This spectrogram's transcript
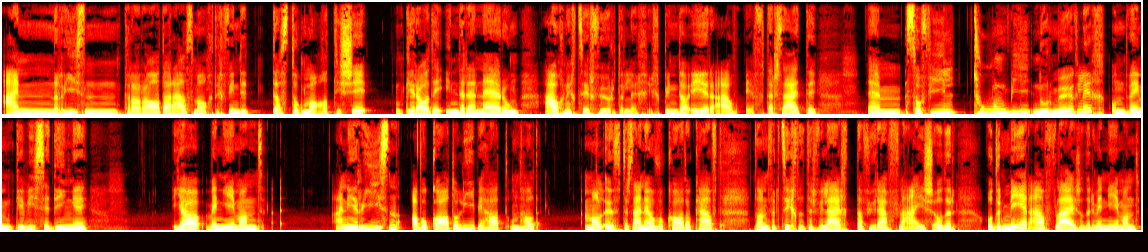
ein riesen Trara daraus macht. Ich finde das Dogmatische gerade in der Ernährung auch nicht sehr förderlich. Ich bin da eher auf, auf der Seite, ähm, so viel tun wie nur möglich und wenn gewisse Dinge, ja, wenn jemand eine riesen Avocado-Liebe hat und halt mal öfters eine Avocado kauft, dann verzichtet er vielleicht dafür auf Fleisch oder, oder mehr auf Fleisch oder wenn jemand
